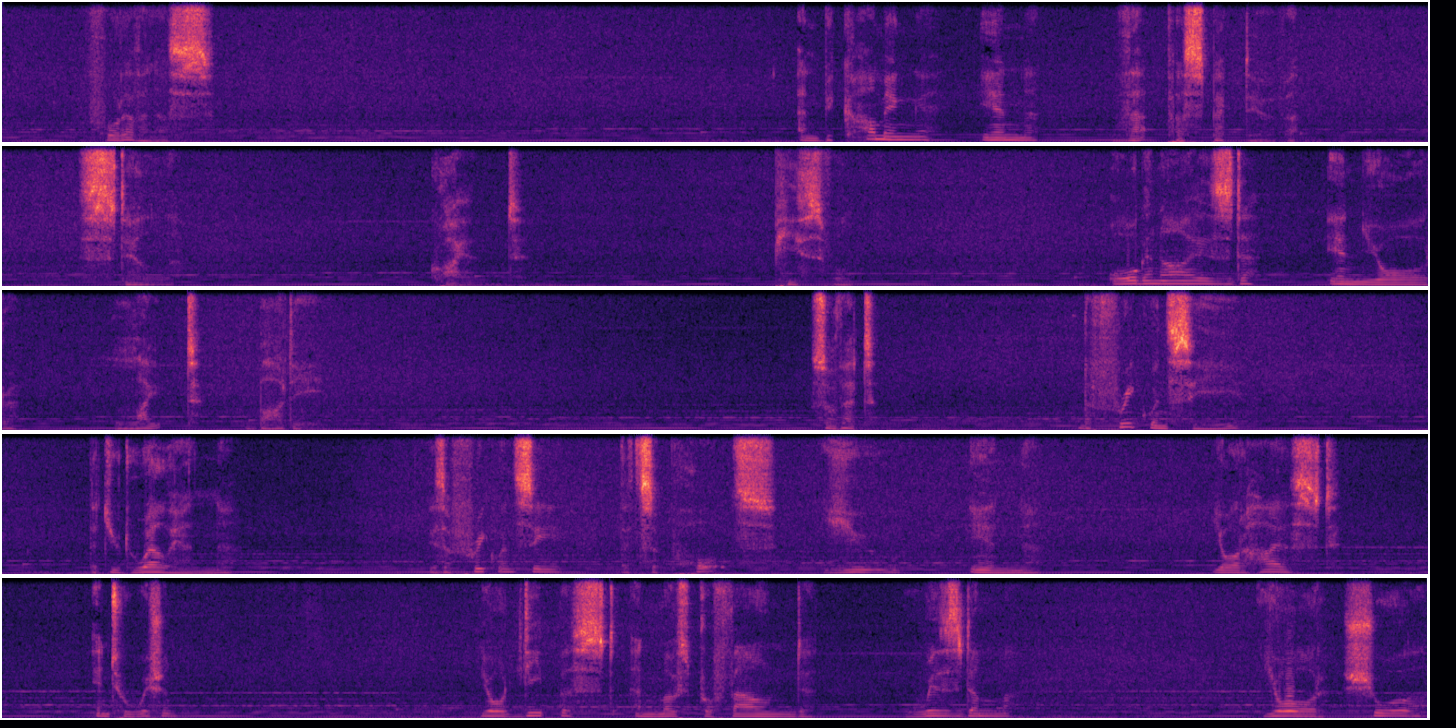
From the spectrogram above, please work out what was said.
foreverness. And becoming in that perspective still, quiet, peaceful, organized in your light body. So that the frequency that you dwell in is a frequency that supports you in your highest intuition, your deepest and most profound wisdom, your sure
